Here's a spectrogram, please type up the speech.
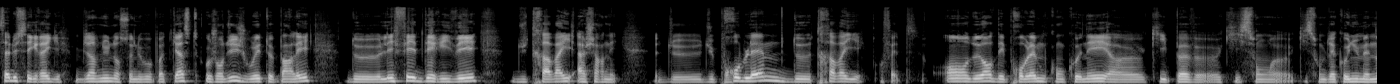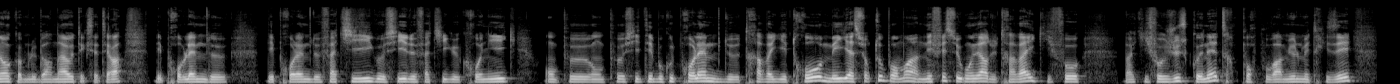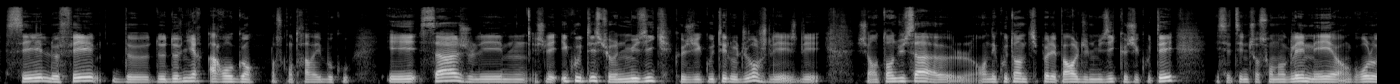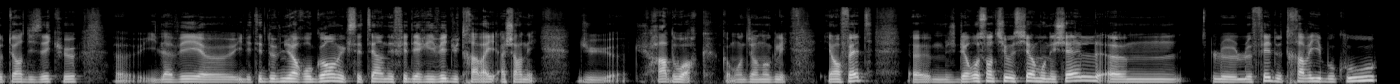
Salut, c'est Greg, bienvenue dans ce nouveau podcast. Aujourd'hui, je voulais te parler de l'effet dérivé du travail acharné, du problème de travailler en fait. En dehors des problèmes qu'on connaît, euh, qui peuvent, euh, qui sont, euh, qui sont bien connus maintenant, comme le burn-out, etc. Des problèmes de, des problèmes de fatigue aussi, de fatigue chronique. On peut, on peut citer beaucoup de problèmes de travailler trop, mais il y a surtout pour moi un effet secondaire du travail qu'il faut bah, qu'il faut juste connaître pour pouvoir mieux le maîtriser, c'est le fait de, de devenir arrogant lorsqu'on travaille beaucoup. Et ça, je l'ai, je l'ai écouté sur une musique que j'ai écoutée l'autre jour. Je l'ai, je l'ai, j'ai entendu ça euh, en écoutant un petit peu les paroles d'une musique que j'écoutais. Et c'était une chanson en anglais, mais en gros, l'auteur disait que euh, il avait, euh, il était devenu arrogant, mais que c'était un effet dérivé du travail acharné, du, du hard work, comme on dit en anglais. Et en fait, je l'ai ressenti aussi à mon échelle le, le, fait de travailler beaucoup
